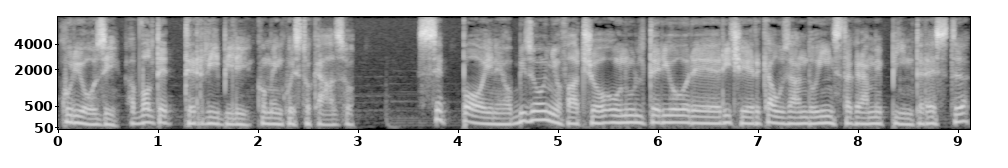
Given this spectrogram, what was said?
curiosi, a volte terribili come in questo caso. Se poi ne ho bisogno faccio un'ulteriore ricerca usando Instagram e Pinterest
